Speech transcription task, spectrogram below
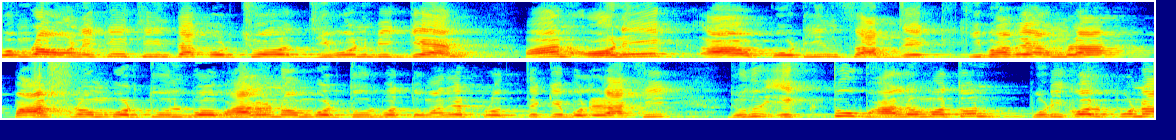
তোমরা অনেকেই চিন্তা করছ জীবন বিজ্ঞান অনেক কঠিন সাবজেক্ট কীভাবে আমরা পাঁচ নম্বর তুলবো, ভালো নম্বর তুলবো, তোমাদের প্রত্যেকে বলে রাখি, যদি একটু ভালো মতন পরিকল্পনা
